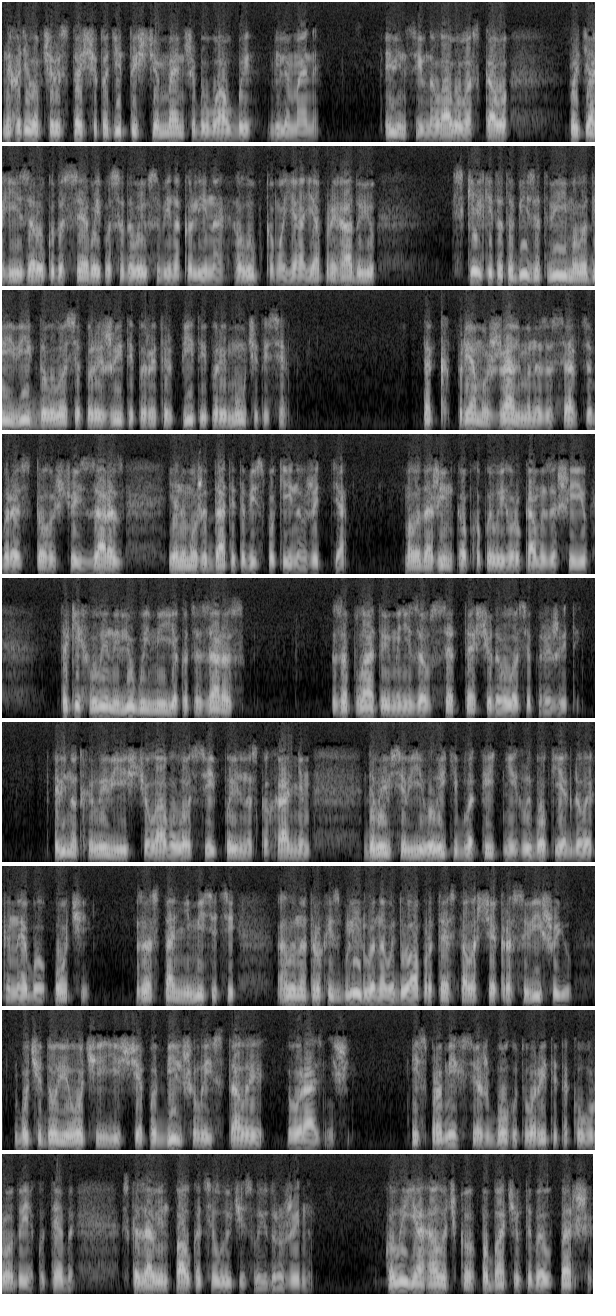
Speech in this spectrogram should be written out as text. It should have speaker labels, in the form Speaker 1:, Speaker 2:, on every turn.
Speaker 1: Не хотіла б через те, що тоді ти ще менше бував би біля мене. І він сів на лаву, ласкаво притяг її за руку до себе і посадовив собі на коліна. Голубка моя, я пригадую, скільки то тобі за твій молодий вік довелося пережити, перетерпіти, перемучитися. Так прямо жаль мене за серце бере з того, що й зараз я не можу дати тобі спокійного життя. Молода жінка обхопила його руками за шию. Такі хвилини, любий мій, як оце зараз, заплатив мені за все те, що довелося пережити. Він отхилив її з чола волосся і пильно, з коханням, дивився в її великі, блакитні, глибокі, як далеке небо, очі. За останні місяці Галина трохи зблідла на виду, а проте стала ще красивішою, бо чудові очі її ще побільшали і стали виразніші. І спромігся ж Богу творити таку вроду, як у тебе, сказав він палко цілуючи свою дружину. Коли я, Галочко, побачив тебе вперше,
